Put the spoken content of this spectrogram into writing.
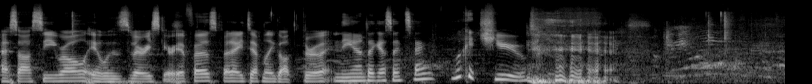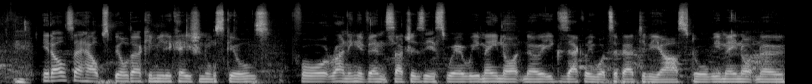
SRC role. It was very scary at first, but I definitely got through it in the end. I guess I'd say. Look at you. It also helps build our communicational skills for running events such as this, where we may not know exactly what's about to be asked or we may not know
